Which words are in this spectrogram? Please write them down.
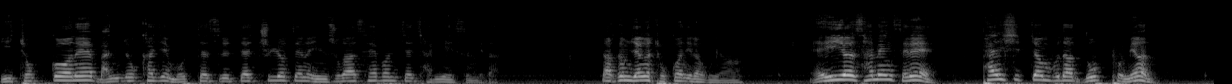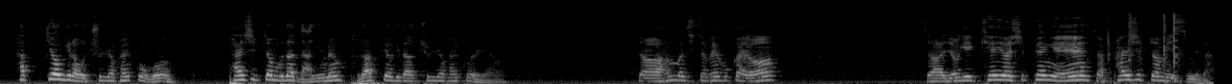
이 조건에 만족하지 못했을 때 출력되는 인수가 세 번째 자리에 있습니다. 자, 그럼 얘가 조건이라고요. A열 3행셀에 80점보다 높으면 합격이라고 출력할 거고 80점보다 낮으면 불합격이다 출력할 거예요. 자, 한번 직접 해볼까요? 자, 여기 K열 10행에 자 80점이 있습니다.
